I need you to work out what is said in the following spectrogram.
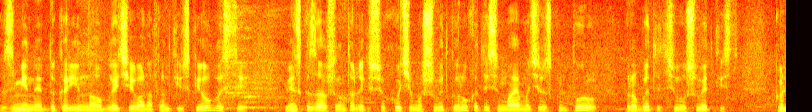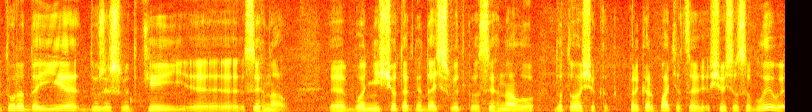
зміни докорінного обличчя Івано-Франківської області, він сказав, що Анатолій, якщо хочемо швидко рухатися, маємо через культуру робити цю швидкість. Культура дає дуже швидкий е, сигнал. Е, Бо ніщо так не дасть швидкого сигналу до того, що Прикарпаття це щось особливе,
